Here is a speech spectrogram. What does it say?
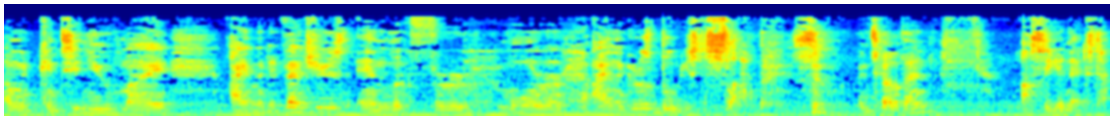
I'm going to continue my island adventures and look for more island girls' booties to slap. So until then, I'll see you next time.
